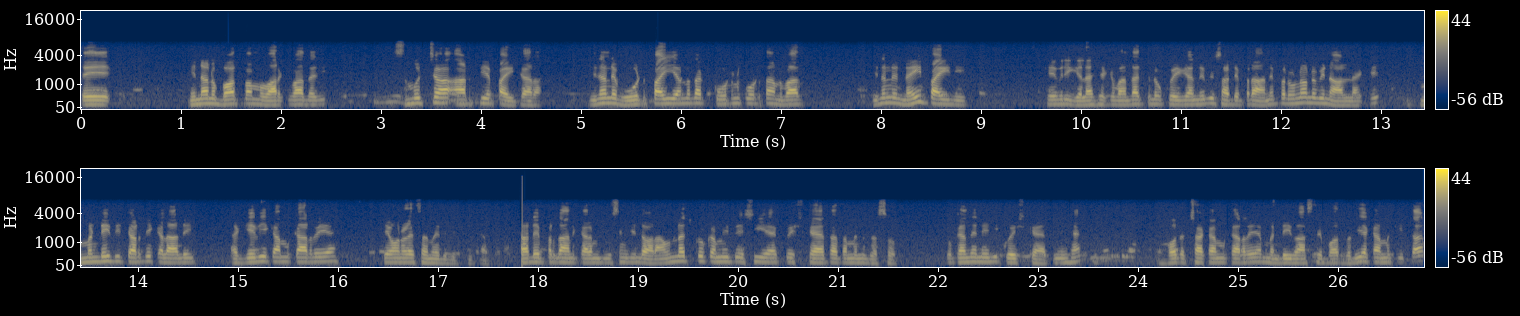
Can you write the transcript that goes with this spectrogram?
ਤੇ ਇਹਨਾਂ ਨੂੰ ਬਹੁਤ ਬਹੁਤ ਮੁਬਾਰਕਬਾਦ ਹੈ ਜੀ। ਸਮੁੱਚਾ ਆਰਤੀ ਭਾਈਚਾਰਾ, ਜਿਨ੍ਹਾਂ ਨੇ ਵੋਟ ਪਾਈ ਹੈ, ਉਹਨਾਂ ਦਾ ਕੋਟਨ ਕੋਟ ਧੰਨਵਾਦ। ਜਿਨ੍ਹਾਂ ਨੇ ਨਹੀਂ ਪਾਈ ਜੀ ਕਈ ਵਾਰੀ ਗਲਾ ਸ਼ਿਕਵਾਉਂਦਾ ਚਲੋ ਕੋਈ ਗੱਲ ਨਹੀਂ ਵੀ ਸਾਡੇ ਭਰਾ ਨੇ ਪਰ ਉਹਨਾਂ ਨੂੰ ਵੀ ਨਾਲ ਲੈ ਕੇ ਮੰਡੀ ਦੀ ਚੜ੍ਹਦੀ ਕਲਾ ਲਈ ਅੱਗੇ ਵੀ ਕੰਮ ਕਰ ਰਹੇ ਆ ਤੇ ਆਉਣ ਵਾਲੇ ਸਮੇਂ ਦੇ ਵਿੱਚ ਵੀ ਕਰ ਰਹੇ ਸਾਡੇ ਪ੍ਰਧਾਨ ਕਰਮਜੀਤ ਸਿੰਘ ਜੀ ਲਾਹੌਰਾ ਉਹਨਾਂ 'ਚ ਕੋਈ ਕਮੀ ਪੇਸ਼ੀ ਹੈ ਕੋਈ ਸ਼ਿਕਾਇਤ ਆ ਤਾਂ ਮੈਨੂੰ ਦੱਸੋ। ਉਹ ਕਹਿੰਦੇ ਨੇ ਜੀ ਕੋਈ ਸ਼ਿਕਾਇਤ ਨਹੀਂ ਹੈ। ਬਹੁਤ ਅੱਛਾ ਕੰਮ ਕਰ ਰਹੇ ਆ ਮੰਡੀ ਵਾਸਤੇ ਬਹੁਤ ਵਧੀਆ ਕੰਮ ਕੀਤਾ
